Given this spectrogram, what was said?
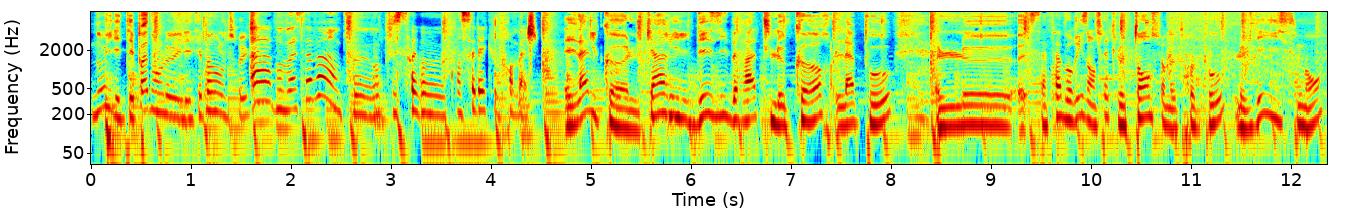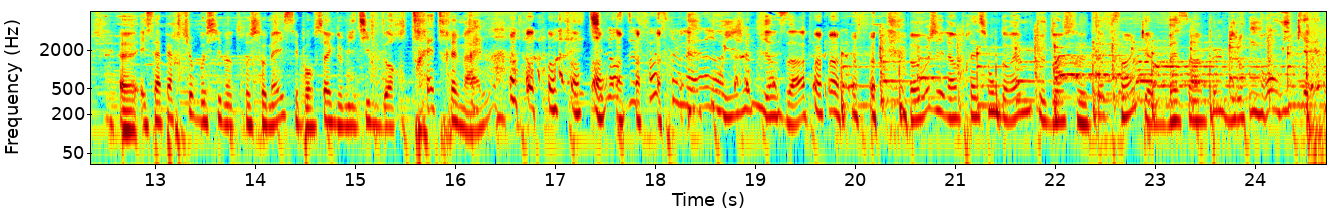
Non, il était pas dans le, il était pas dans le truc. Ah bon bah ça va, on peut, on peut se consoler avec le fromage. L'alcool, car il déshydrate le corps, la peau, le, euh, ça favorise en fait le temps sur notre peau, le vieillissement, euh, et ça perturbe aussi notre sommeil. C'est pour ça que Domitil dort très très mal. tu lances de fausses rumeurs. Oui, j'aime bien ça. Euh, Moi, j'ai l'impression quand même que dans ce top 5, bah, c'est un peu le bilan de mon week-end.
